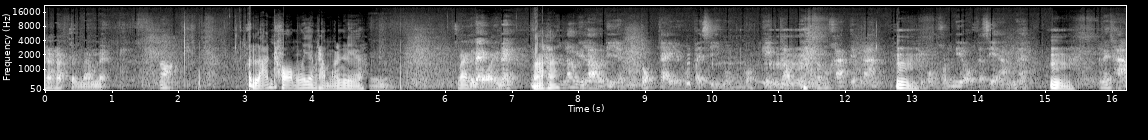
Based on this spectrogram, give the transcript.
ห้าฮับจำนำเนี่ยเนาะร้านทองก็ยังทำงั้นเลยอะอืมน่าเรียพี่บแบงค์ร้อยพี่แบเนี่งยค์อ่าฮะ เล่าลีลาวดีอะผมตกใจเลยผมไปสี่โมงผมก็เก่งจอดเต็มแล้วลูกค้าเต็มร้านอืมมีผมคนเดียวกับเสียอ่ำนะอืม ก็เลยถาม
